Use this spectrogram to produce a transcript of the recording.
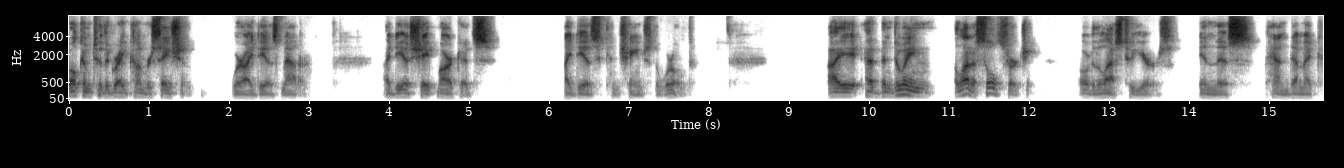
Welcome to the great conversation where ideas matter. Ideas shape markets. Ideas can change the world. I have been doing a lot of soul searching over the last two years in this pandemic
